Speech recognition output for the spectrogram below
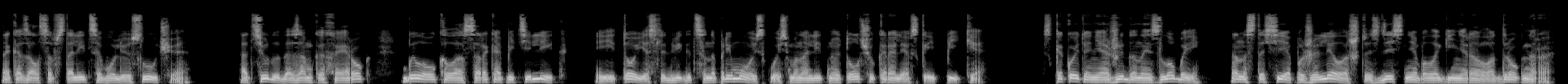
оказался в столице волею случая. Отсюда до замка Хайрок было около 45 лиг, и то, если двигаться напрямую сквозь монолитную толщу королевской пики. С какой-то неожиданной злобой Анастасия пожалела, что здесь не было генерала Дрогнера.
